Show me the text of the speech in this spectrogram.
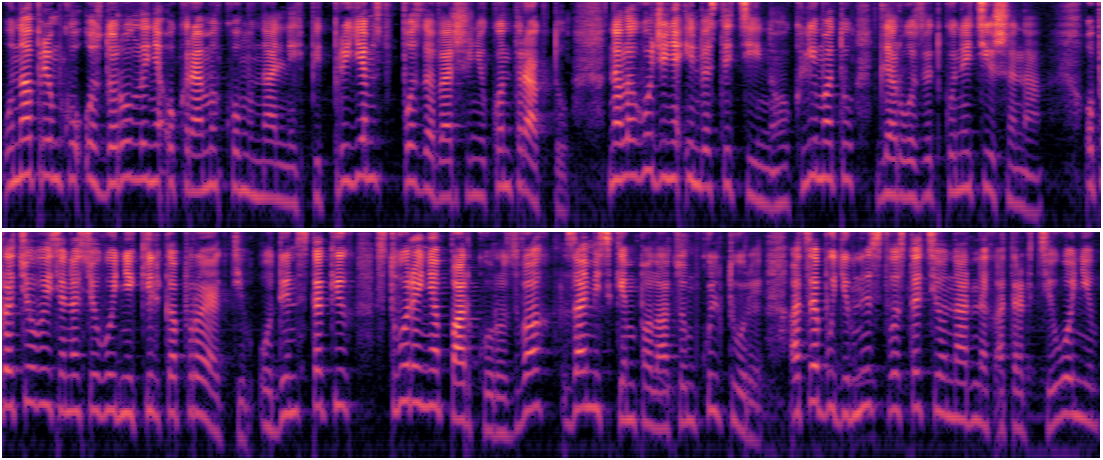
у напрямку оздоровлення окремих комунальних підприємств по завершенню контракту, налагодження інвестиційного клімату для розвитку Нетішина. Опрацьовується на сьогодні кілька проєктів. Один з таких створення парку розваг за міським палацом культури, а це будівництво стаціонарних атракціонів,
